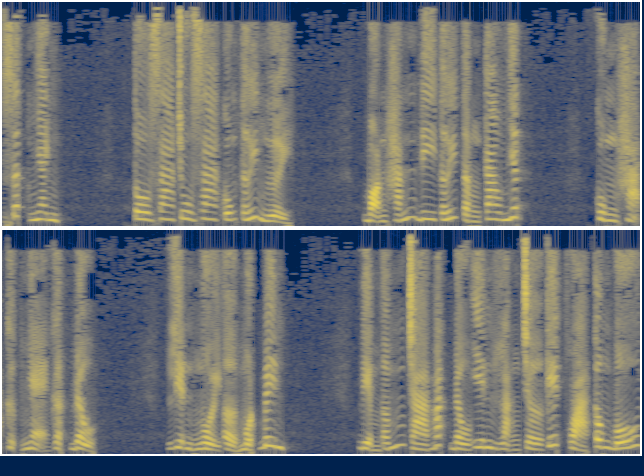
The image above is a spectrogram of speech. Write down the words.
Rất nhanh. Tô ra chu ra cũng tới người. Bọn hắn đi tới tầng cao nhất. Cùng hạ cực nhẹ gật đầu liền ngồi ở một bên. Điểm ấm trà bắt đầu yên lặng chờ kết quả công bố.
